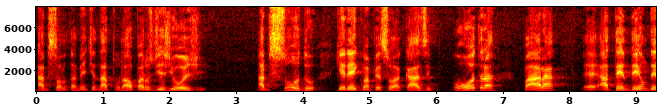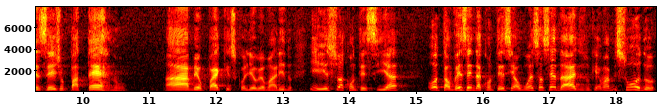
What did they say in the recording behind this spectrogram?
absolutamente natural para os dias de hoje. Absurdo querer que uma pessoa case com outra para é, atender um desejo paterno. Ah, meu pai que escolheu meu marido. E isso acontecia ou talvez ainda aconteça em algumas sociedades, o que é um absurdo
